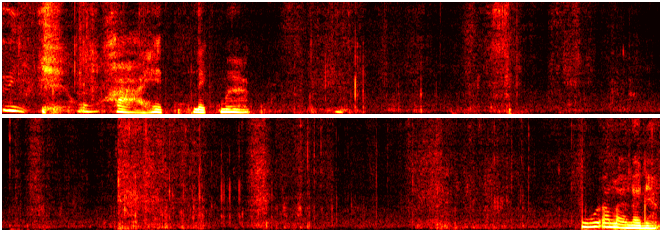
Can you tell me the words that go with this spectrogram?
อุ๊ยโอ้ขาเห็ดเล็กมากอุ้ยอะไรล่ะเนี่ย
